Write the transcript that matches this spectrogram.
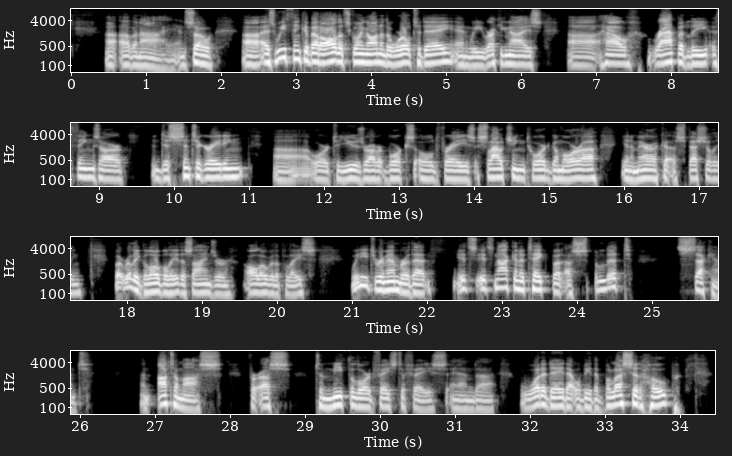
uh, of an eye. And so, uh, as we think about all that's going on in the world today, and we recognize uh, how rapidly things are disintegrating, uh, or to use Robert Bork's old phrase, slouching toward Gomorrah in America, especially, but really globally, the signs are all over the place. We need to remember that it's it's not going to take but a split second, an atomos, for us to meet the Lord face to face. And uh, what a day that will be! The blessed hope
